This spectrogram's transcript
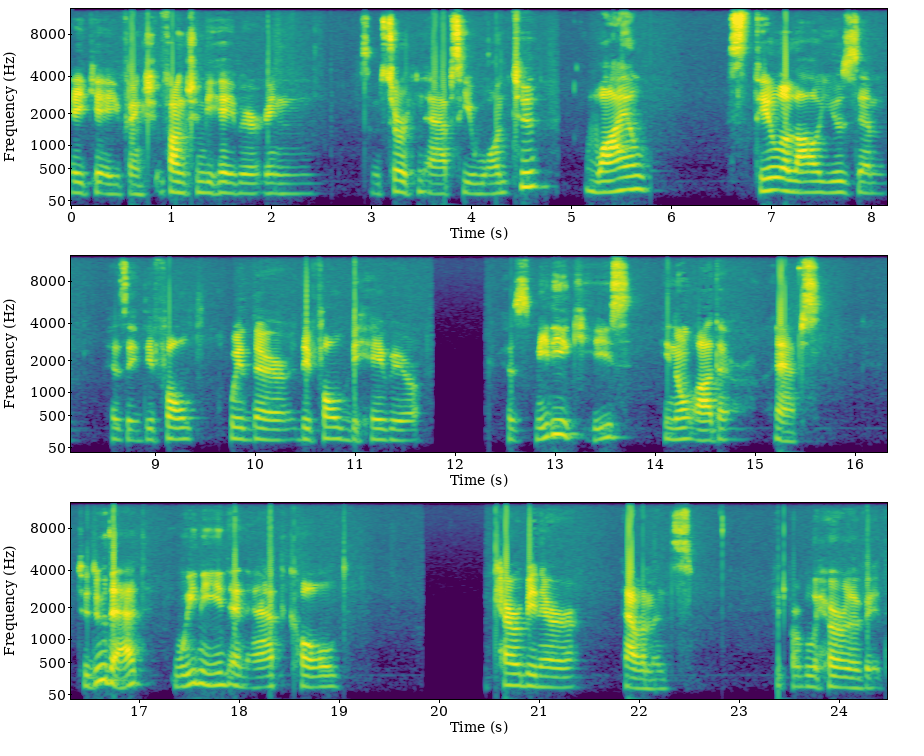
aka function, function behavior in some certain apps you want to while still allow use them as a default with their default behavior as media keys in all other apps. To do that, we need an app called Karabiner Elements. You've probably heard of it.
